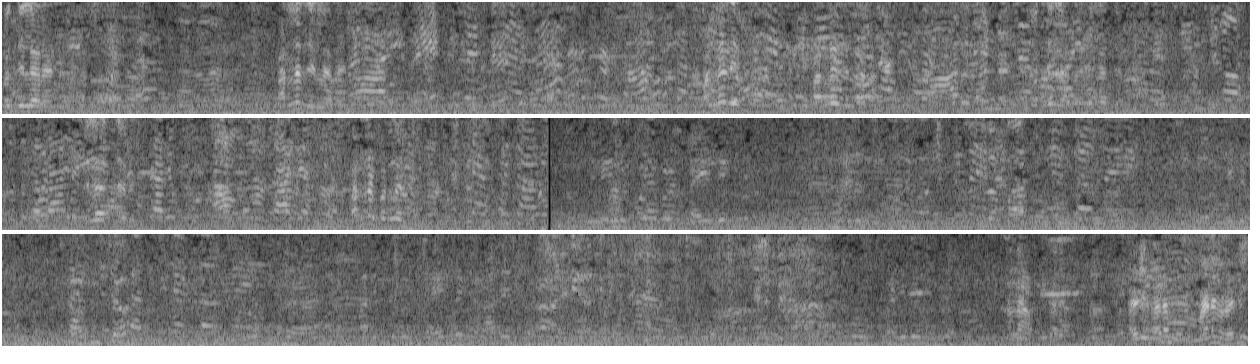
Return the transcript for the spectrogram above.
కొద్దిగా రండి పర్లేదు ఇలా రండి పర్లేదు పర్లేదు ఇలా రండి. కొద్దిగా రండి, ఇలా జరగండి. ఇలా జరగండి. పర్లేదు పర్లేదు రెడీ మేడం మేడం రెడీ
